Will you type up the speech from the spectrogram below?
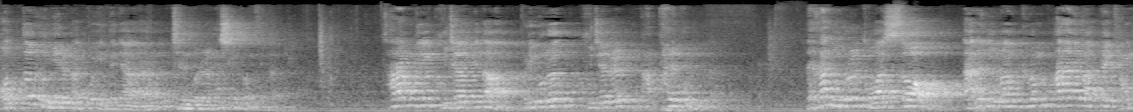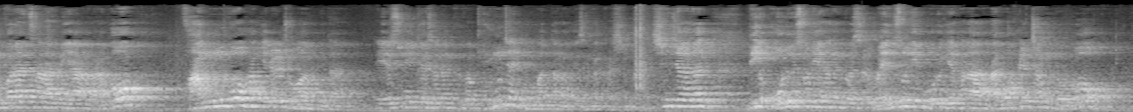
어떤 의미를 갖고 있느냐라는 질문을 하신 겁니다. 사람들이 구제합니다. 그리고는 구제를 나팔봅니다. 내가 누구를 도왔어. 나는 이만큼 하나님 앞에 경건한 사람이야. 라고 광고하기를 좋아합니다. 예수님께서는 그거 굉장히 못마땅하게 생각하십니다. 심지어는 네 오른손이 하는 것을 왼손이 모르게 하라라고 할 정도로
